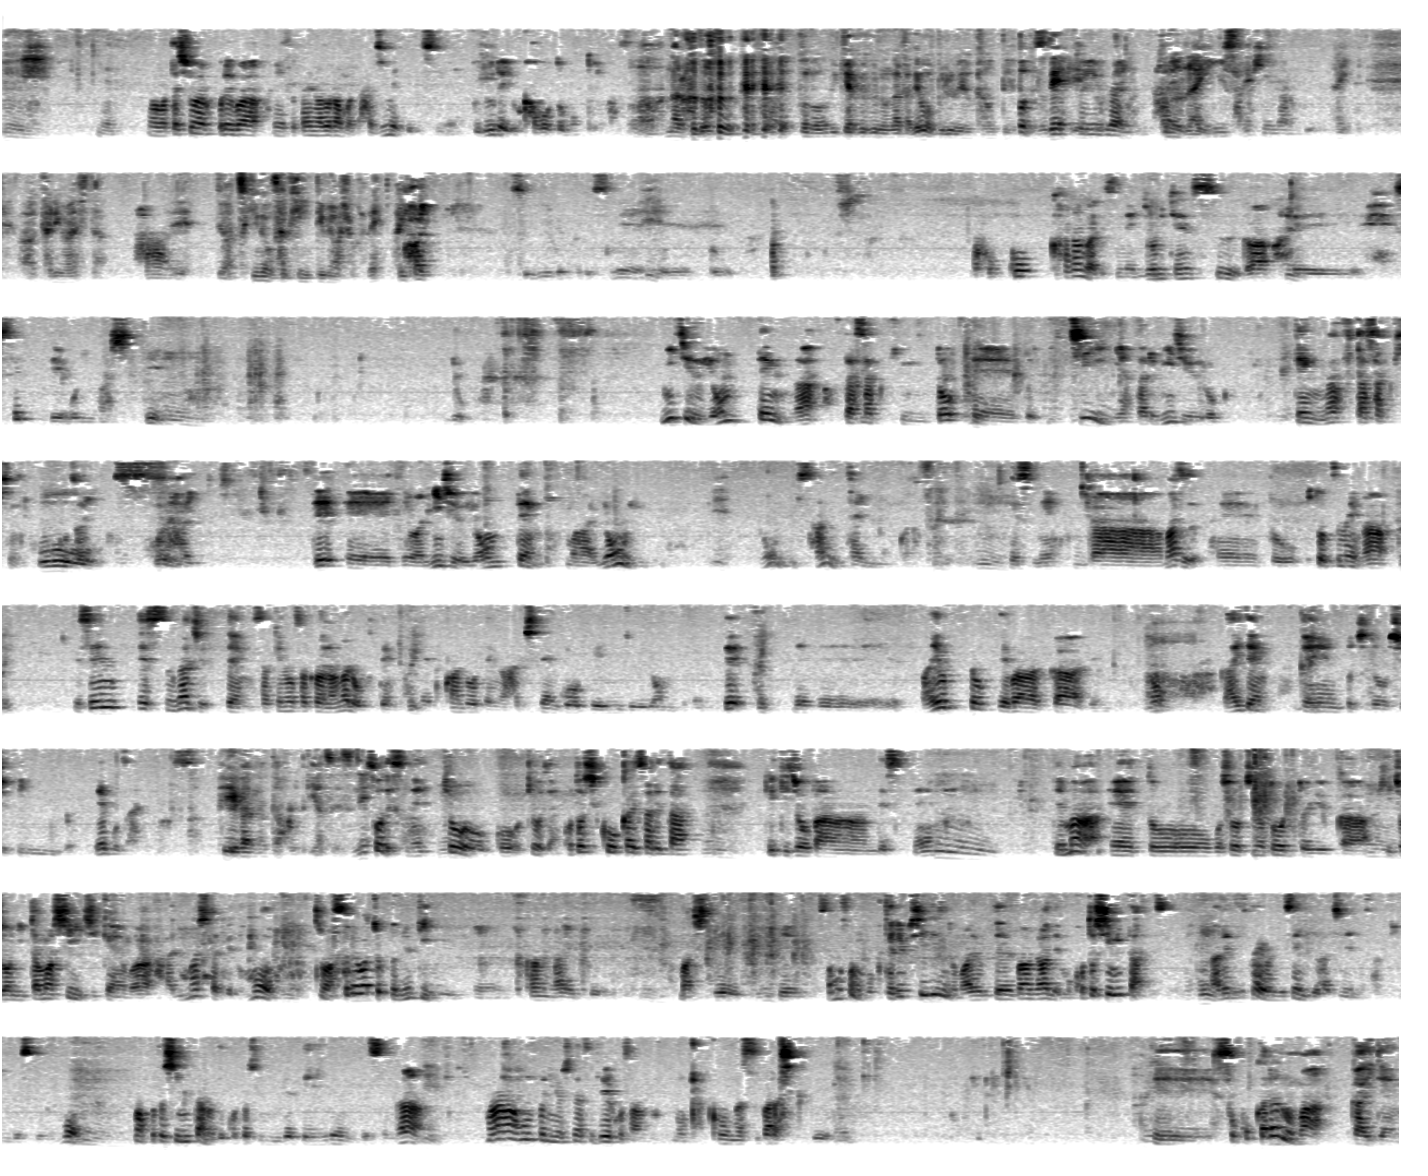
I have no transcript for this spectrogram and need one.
ねまあ、私はこれは、えー、と大河ドラマで初めてですね、ブルーレイを買おうと思っております。ああ、なるほど。この逆風の中でもブルーレイを買うというところで、というぐらいに、このラインいい作ですね。品なので、はい。わかりました。はい。えーでは次の作品行ってみましょうかね。はい。はい。次ではですね、ええーとここからがですね、非常に点数が、いえー競っておりまして、うんよ24点が2作品と、えーと1位に当たる26点が2作品ございます。はいはい。で、えーでは24点、まあ4位、ね4位、3位タイになるのかな。三位タイうん。ですね。が、まず、えっ、と、一つ目が、はい。SNS が10点、酒の魚が6点、はい感動点が8点、合計24点で、はい。で、えー、バイオットエヴァーガーデンのあ外伝、田園と自動出品でございます。あ、映画になったやつですね。そうですね。うん今日、こう、今日じゃない、今年公開された劇場版ですね。うん。で、まあ、えっ、と、ご承知の通りというかうん、非常に痛ましい事件はありましたけども、まあ、それはちょっと抜きに、えー考えてまして、で、そもそも僕テレビシリーズのマイオテーバーガーデンも今年見たんですよね。うんあれ自体は2018年の作品ですけども、まあ今年見たので今年に入れているんですが、まあ本当に吉田玲子さんの脚本が素晴らしくて、はい。えーそこからのまあ外伝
